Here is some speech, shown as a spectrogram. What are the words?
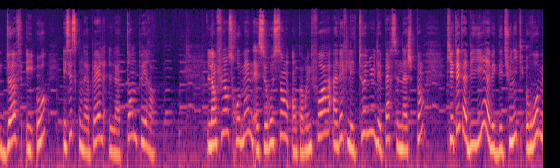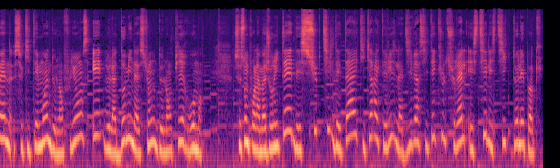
d'œufs et eau, et c'est ce qu'on appelle la tempera. L'influence romaine, se ressent encore une fois avec les tenues des personnages peints qui étaient habillés avec des tuniques romaines, ce qui témoigne de l'influence et de la domination de l'Empire romain. Ce sont pour la majorité des subtils détails qui caractérisent la diversité culturelle et stylistique de l'époque.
